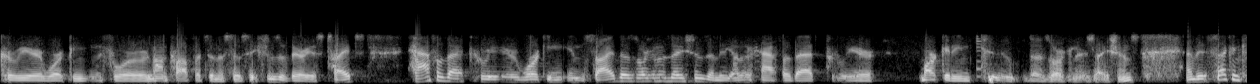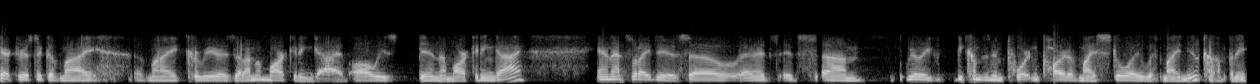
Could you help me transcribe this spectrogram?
career working for nonprofits and associations of various types. Half of that career working inside those organizations, and the other half of that career marketing to those organizations. And the second characteristic of my of my career is that I'm a marketing guy. I've always been a marketing guy, and that's what I do. So, and it's it's um, really becomes an important part of my story with my new company.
